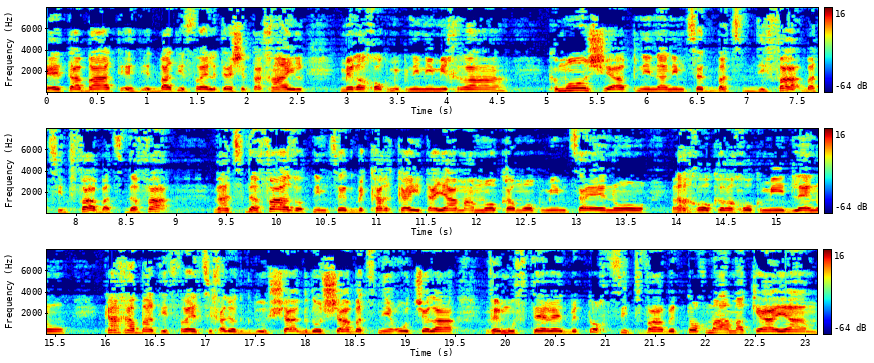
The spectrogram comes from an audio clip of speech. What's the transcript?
את, הבת, את, את בת ישראל, את אשת החיל מרחוק מפנינים מכרע? כמו שהפנינה נמצאת בצדיפה, בצדפה, בצדפה, והצדפה הזאת נמצאת בקרקעית הים עמוק עמוק מאמצענו, רחוק רחוק מידלנו, ככה בת ישראל צריכה להיות קדושה, קדושה בצניעות שלה ומוסתרת בתוך צדפה, בתוך מעמקי הים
